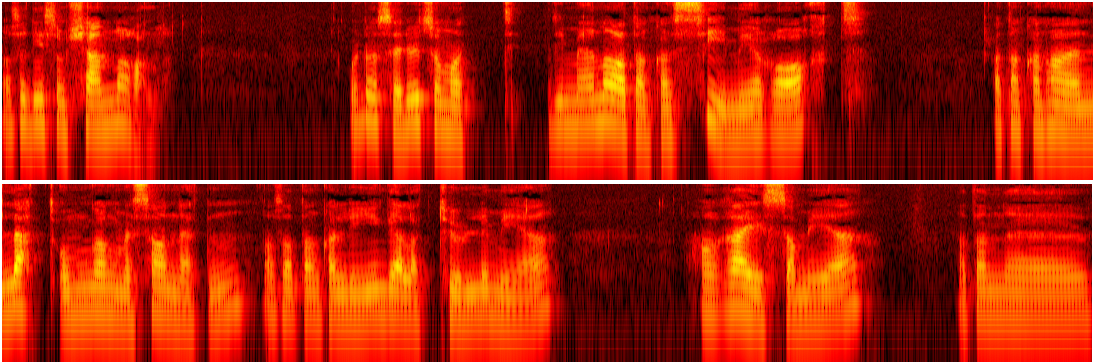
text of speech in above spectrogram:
altså de som kjenner han. Og da ser det ut som at de mener at han kan si mye rart. At han kan ha en lett omgang med sannheten, altså at han kan lyge eller tulle mye. Han reiser mye. At han eh,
